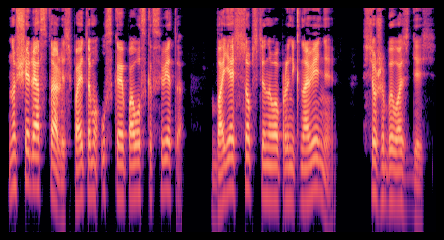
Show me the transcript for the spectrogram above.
но щели остались, поэтому узкая полоска света, боясь собственного проникновения, все же была здесь,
